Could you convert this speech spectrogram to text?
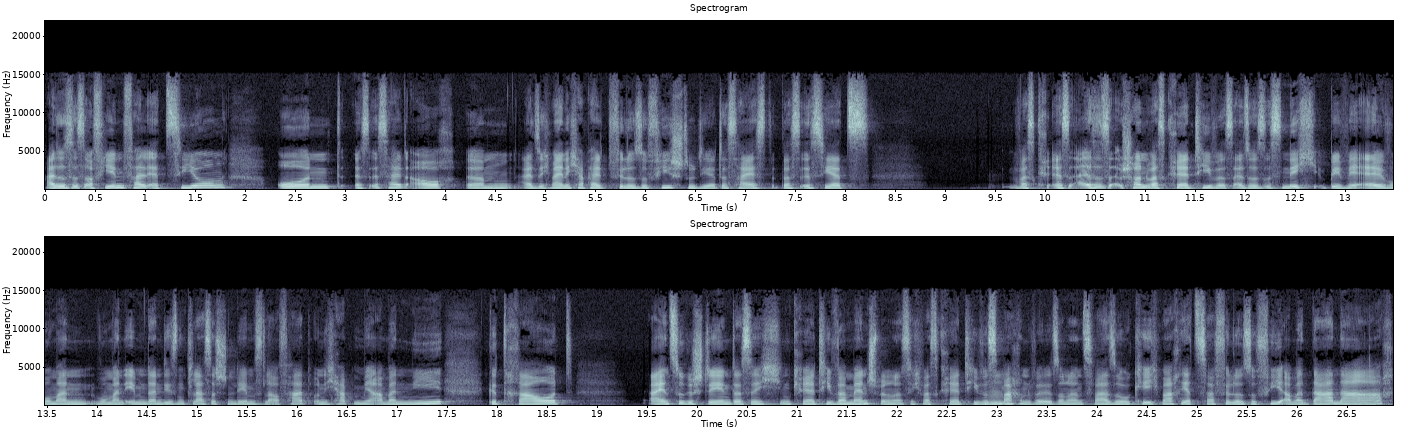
Also es ist auf jeden Fall Erziehung und es ist halt auch, ähm, also ich meine, ich habe halt Philosophie studiert. Das heißt, das ist jetzt was es, es ist schon was Kreatives. Also es ist nicht BWL, wo man, wo man eben dann diesen klassischen Lebenslauf hat. Und ich habe mir aber nie getraut, einzugestehen, dass ich ein kreativer Mensch bin und dass ich was Kreatives mhm. machen will, sondern es war so, okay, ich mache jetzt zwar Philosophie, aber danach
